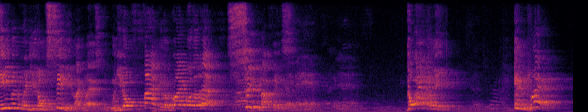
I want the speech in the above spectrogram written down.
Even when you don't see me like last week. When you don't find me the right or the left, seek my face. Go after me in prayer.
